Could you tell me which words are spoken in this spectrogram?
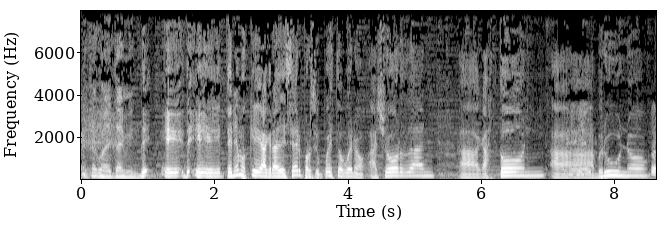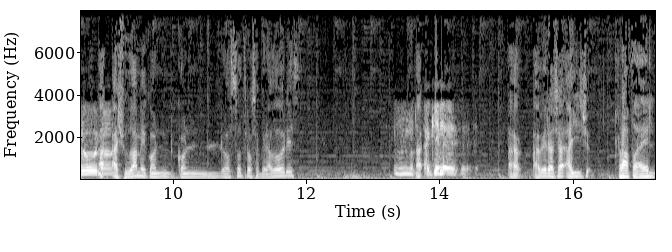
Está con el timing. De- eh, de- eh, tenemos que agradecer, por supuesto, bueno, a Jordan, a Gastón, a Sí. Bruno. Bruno. A- ayúdame con, con los otros operadores. Mm. ¿A quién le A, a ver allá, ahí yo- Rafael.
